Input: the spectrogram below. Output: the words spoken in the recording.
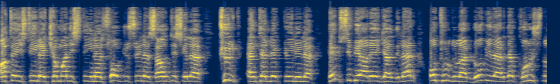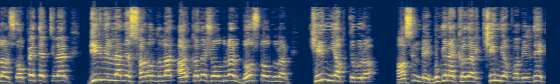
Ateistiyle, Kemalistiyle, solcusuyla, Saudisiyle, Kürt entelektüeliyle hepsi bir araya geldiler. Oturdular, lobilerde konuştular, sohbet ettiler. Birbirlerine sarıldılar, arkadaş oldular, dost oldular. Kim yaptı bunu? Asım Bey bugüne kadar kim yapabildi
